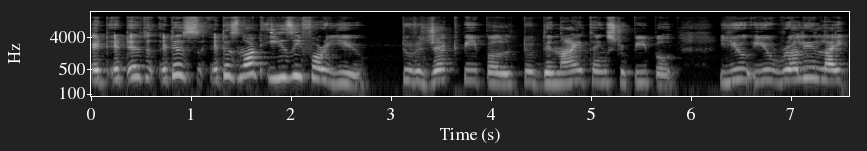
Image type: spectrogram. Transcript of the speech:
it, it, it, it is it is not easy for you to reject people, to deny things to people. You you really like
